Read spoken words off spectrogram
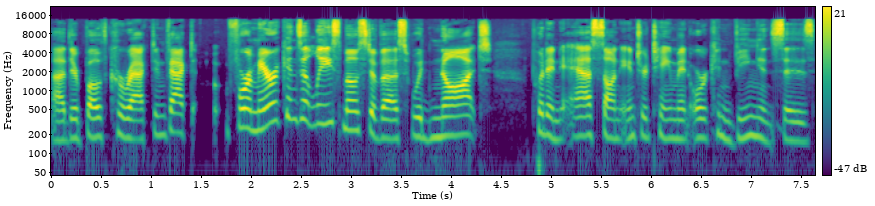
Uh, they're both correct. In fact, for Americans at least, most of us would not put an S on entertainment or conveniences.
